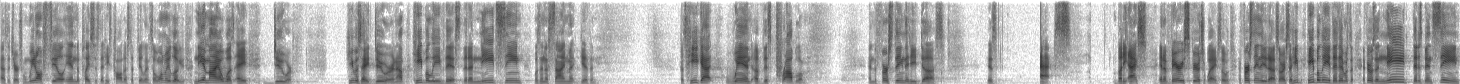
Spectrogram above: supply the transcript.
as a church, when we don't fill in the places that He's called us to fill in. So when we look, Nehemiah was a doer. he was a doer, and I, he believed this that a need seen was an assignment given. Because he got wind of this problem. And the first thing that he does is acts. But he acts in a very spiritual way. So the first thing that he does, all right, so he, he believed that there was a, if there was a need that has been seen,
